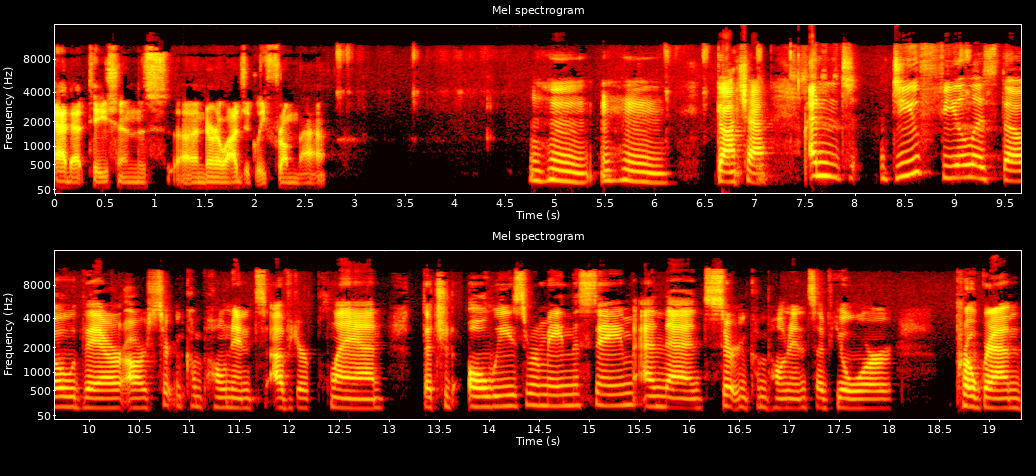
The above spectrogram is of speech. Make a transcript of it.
adaptations uh, neurologically from that. Mm-hmm. Mm-hmm. Gotcha. And do you feel as though there are certain components of your plan that should always remain the same and then certain components of your program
